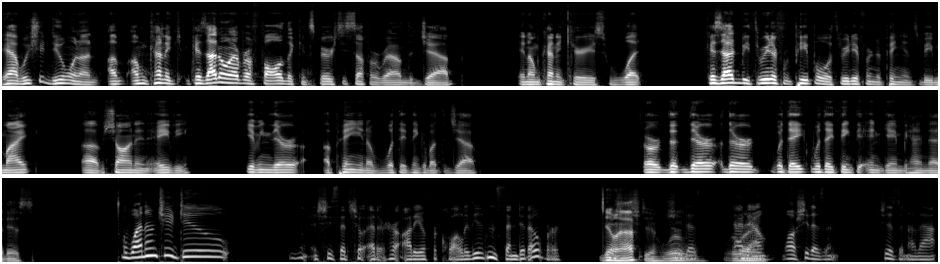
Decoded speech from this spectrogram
Yeah, we should do one on. I'm I'm kind of because I don't ever follow the conspiracy stuff around the jab, and I'm kind of curious what because that'd be three different people with three different opinions. It'd be Mike, uh, Sean, and Avi giving their opinion of what they think about the jab, or the, their their what they what they think the end game behind that is. Why don't you do? She said she'll edit her audio for quality and send it over. You don't have she- to. she We're, does. we're I know. Well, she doesn't. She doesn't know that.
